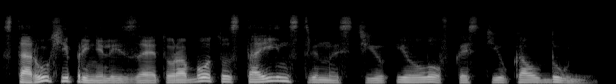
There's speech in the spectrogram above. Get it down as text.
Старухи принялись за эту работу с таинственностью и ловкостью колдуньи,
